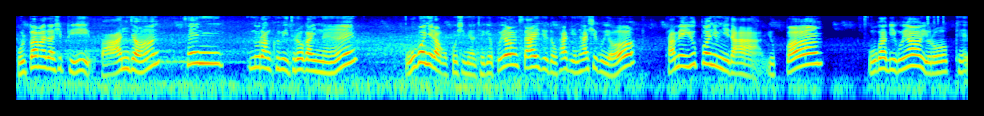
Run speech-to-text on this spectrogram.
몰빵하다시피 완전 센 노란 금이 들어가 있는 5번이라고 보시면 되겠고요. 사이즈도 확인하시고요. 다음에 6번입니다. 6번 오각이고요. 이렇게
